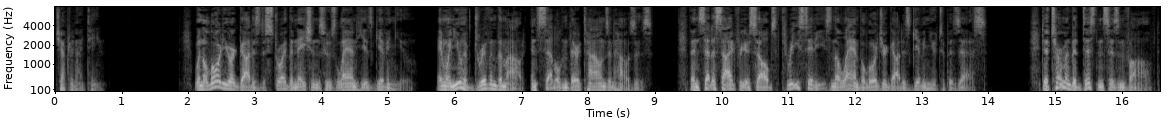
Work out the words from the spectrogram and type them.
chapter 19 when the lord your god has destroyed the nations whose land he is giving you and when you have driven them out and settled in their towns and houses then set aside for yourselves 3 cities in the land the lord your god is giving you to possess. Determine the distances involved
